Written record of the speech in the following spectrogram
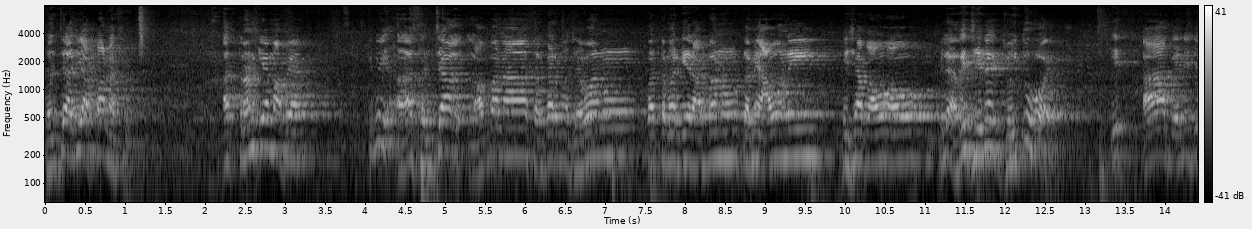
સંચા હજી આપવાના છે. આ ત્રણ કેમ આપ્યા? કે ભાઈ, આ સંચાર લાવવાના, સરકારમાં જવાનું, પણ તમારે ઘેર આવવાનું, તમે આવો નહીં, પૈસા પાવો, આવો. એટલે હવે જેને જોઈતું હોય, એ આ બેને જે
